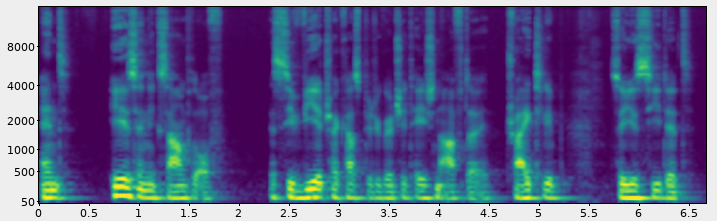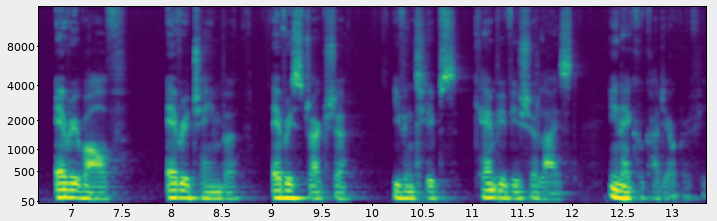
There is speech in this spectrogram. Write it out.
And here's an example of a severe tricuspid regurgitation after a TriClip. So you see that every valve, every chamber, every structure, even clips can be visualized in echocardiography.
